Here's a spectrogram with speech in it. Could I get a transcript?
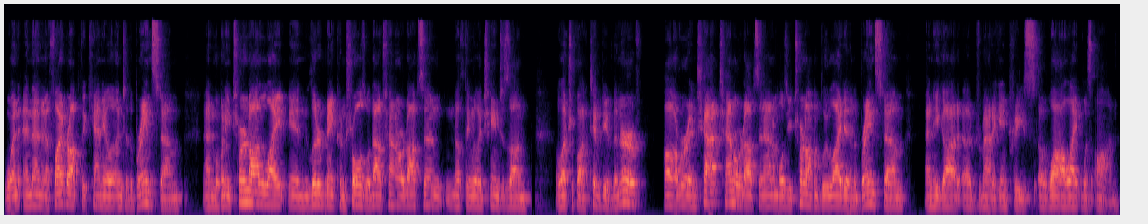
when and then a fiber optic cannula into the brainstem. And when he turned on light in littermate controls without channel rhodopsin, nothing really changes on electrical activity of the nerve. However, in chat channel rhodopsin animals, you turn on blue light in the brainstem, and he got a dramatic increase uh, while light was on.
